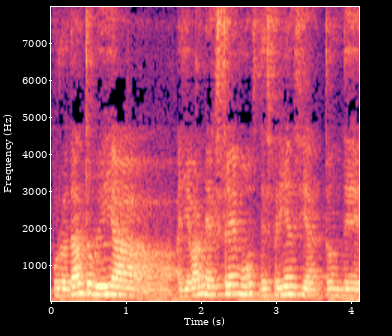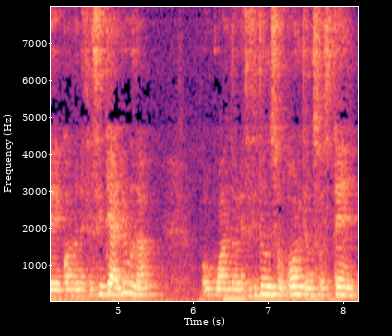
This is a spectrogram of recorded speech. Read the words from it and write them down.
Por lo tanto, voy a, llevarme a extremos de experiencia donde cuando necesite ayuda o cuando necesite un soporte, un sostén,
